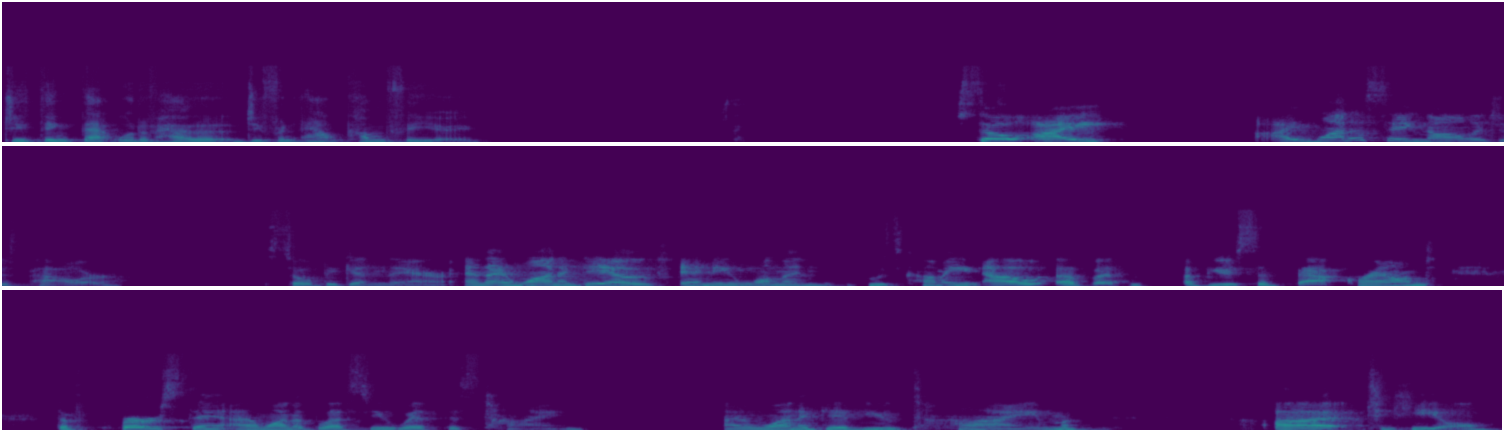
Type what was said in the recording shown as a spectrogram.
Do you think that would have had a different outcome for you? So I I want to say knowledge is power. So begin there. And I want to give any woman who's coming out of an abusive background, the first thing I want to bless you with is time. I want to give you time uh, to heal.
